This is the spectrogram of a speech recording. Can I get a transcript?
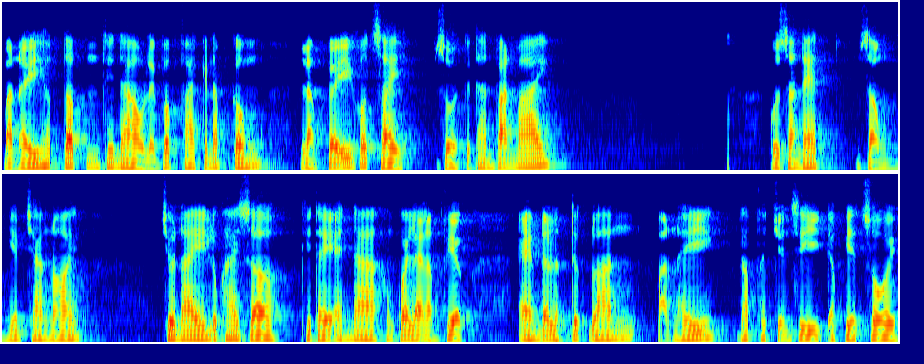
Bạn ấy hấp tấp thế nào lại vấp phải cái nắp cống, Làm gãy gót giày, Rồi cứ than vãn mãi. Cô Janet giọng nghiêm trang nói, Trưa nay lúc 2 giờ, Khi thấy Anna không quay lại làm việc, Em đã lập tức đoán bạn ấy gặp phải chuyện gì đặc biệt rồi?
